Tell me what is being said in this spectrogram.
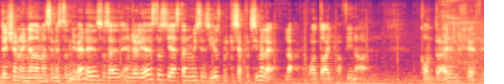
De hecho, no hay nada más en estos niveles. O sea, en realidad estos ya están muy sencillos porque se aproxima la, la batalla final contra el jefe.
